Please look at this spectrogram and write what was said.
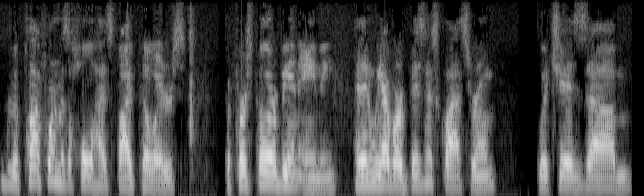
the platform as a whole has five pillars the first pillar being Amy. And then we have our business classroom, which is um,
